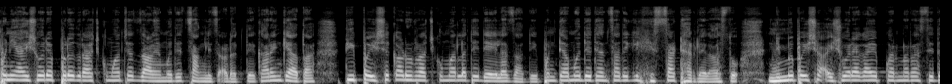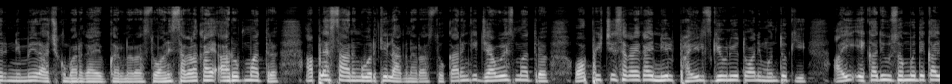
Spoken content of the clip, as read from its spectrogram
पण ही ऐश्वर्या परत राजकुमारच्या जाळ्यामध्ये चांगलीच अडकते. कारण की आता ती पैसे काढून राज राजकुमारला ते द्यायला जाते. पण त्यामध्ये त्यांचा देखील हिस्सा ठरलेला असतो. निम्मे पैसे ऐश्वर्या गायब करणार असते तर निम्मे राजकुमार गायब करणार असतो. आणि सगळा काही आरोप मात्र आपल्या सारंगवरती लागणार असतो. कारण की ज्यावेळेस मात्र ऑफिसचे सगळे काही नील फाईल्स घेऊन येतो आणि म्हणतो की आई एका दिवसामध्ये काल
